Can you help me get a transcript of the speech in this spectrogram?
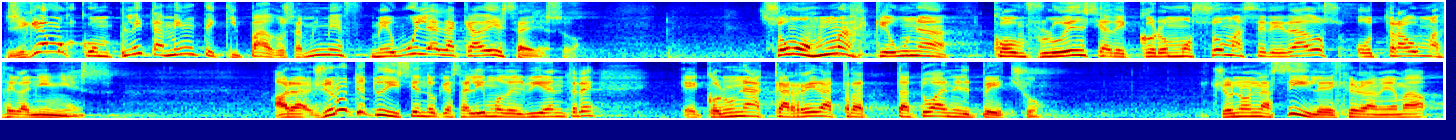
Llegamos completamente equipados. A mí me, me vuela la cabeza eso. Somos más que una confluencia de cromosomas heredados o traumas de la niñez. Ahora, yo no te estoy diciendo que salimos del vientre eh, con una carrera tatuada en el pecho. Yo no nací, le dijeron a mi mamá,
